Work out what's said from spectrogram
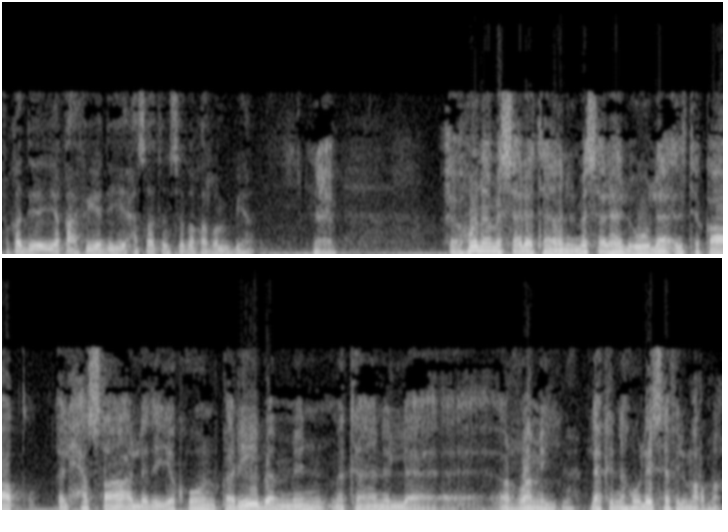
فقد يقع في يده حصاة سبق الرمي بها. نعم. آه، هنا مسألتان. المسألة الأولى التقاط الحصى الذي يكون قريبا من مكان الرمي نعم. لكنه ليس في المرمى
